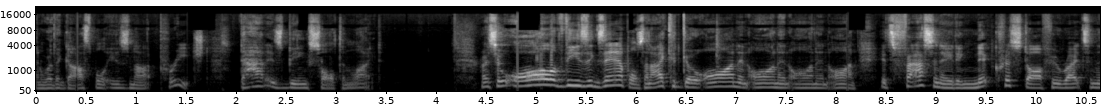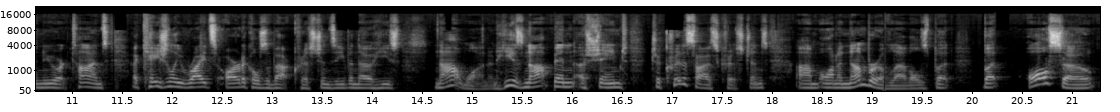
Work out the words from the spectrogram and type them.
and where the gospel is not preached. That is being salt and light. Right? So all of these examples, and I could go on and on and on and on. It's fascinating. Nick Kristof, who writes in the New York Times, occasionally writes articles about Christians, even though he's not one. And he has not been ashamed to criticize Christians um, on a number of levels, but but also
